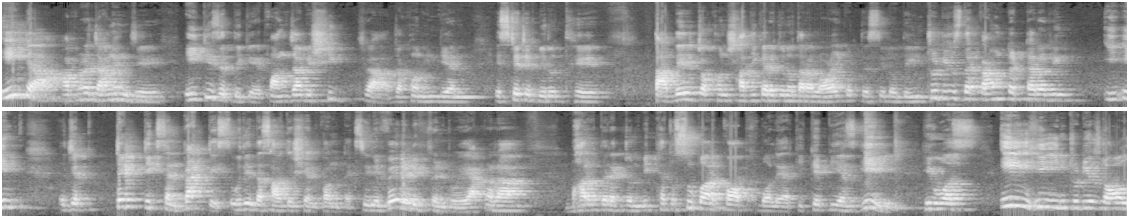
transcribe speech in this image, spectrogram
এইটা আপনারা জানেন যে এইটিজের দিকে পাঞ্জাবি শিখরা যখন ইন্ডিয়ান স্টেটের বিরুদ্ধে তাদের যখন স্বাধিকারের জন্য তারা লড়াই করতেছিল the introduce the counter terroring in যে tactics and practice within the South Asian context in a very different way আপনারা ভারতের একজন বিখ্যাত সুপার কপ বলে আর কি কেপিএস গিল হি ওয়াজ ই he introduced all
